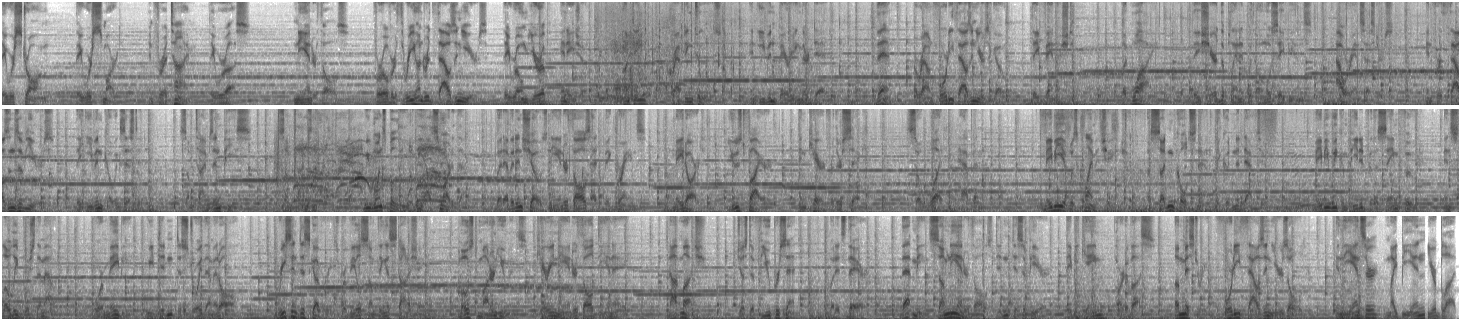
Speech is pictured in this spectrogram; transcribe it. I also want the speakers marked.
Speaker 1: They were strong, they were smart, and for a time, they were us. Neanderthals. For over 300,000 years, they roamed Europe and Asia, hunting, crafting tools, and even burying their dead. Then, around 40,000 years ago, they vanished. But why? They shared the planet with Homo sapiens, our ancestors. Thousands of years, they even coexisted. Sometimes in peace, sometimes not. We once believed we outsmarted them, but evidence shows Neanderthals had big brains, made art, used fire, and cared for their sick. So what happened? Maybe it was climate change, a sudden cold snap they couldn't adapt to. Maybe we competed for the same food and slowly pushed them out. Or maybe we didn't destroy them at all. Recent discoveries reveal something astonishing. Most modern humans carry Neanderthal DNA. Not much, just a few percent, but it's there. That means some Neanderthals didn't disappear. They became part of us. A mystery 40,000 years old. And the answer might be in your blood.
